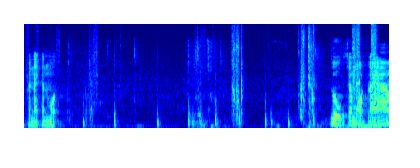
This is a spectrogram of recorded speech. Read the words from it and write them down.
ไปไหนกันหมด ลูกจะหมดแล้ว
